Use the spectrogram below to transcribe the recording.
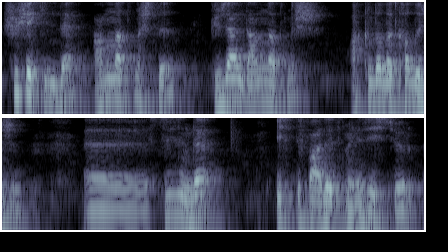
şu şekilde anlatmıştı. Güzel de anlatmış. Akılda da kalıcı. Ee, sizin de istifade etmenizi istiyorum.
